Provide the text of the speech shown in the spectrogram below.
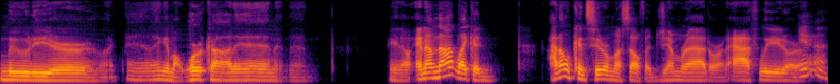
moodier and like man, I can get my workout in, and then you know, and I'm not like a, I don't consider myself a gym rat or an athlete or Yeah.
